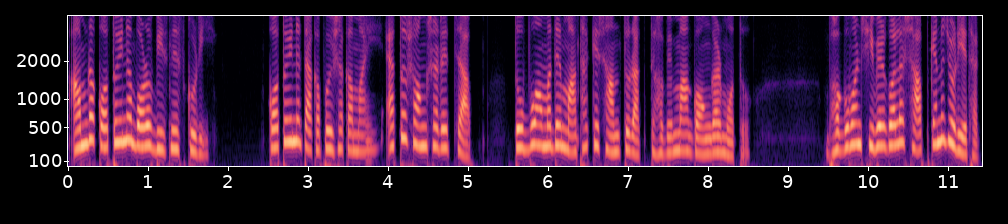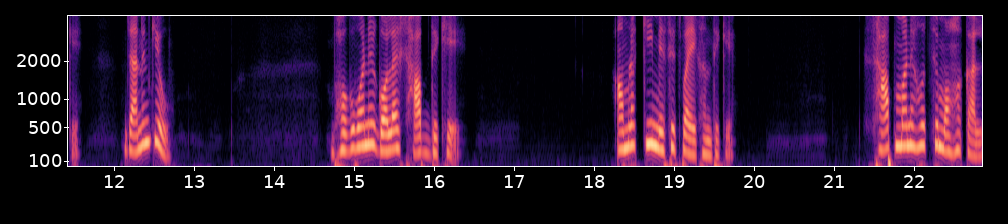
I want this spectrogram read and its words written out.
আমরা কতই না বড় বিজনেস করি। কতই না টাকা পয়সা কামাই, এত সংসারের চাপ। তবু আমাদের মাথাকে শান্ত রাখতে হবে মা গঙ্গার মতো। ভগবান শিবের গলা সাপ কেন জড়িয়ে থাকে? জানেন কেউ? ভগবানের গলায় সাপ দেখে আমরা কি মেসেজ পাই এখান থেকে? সাপ মানে হচ্ছে মহাকাল,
